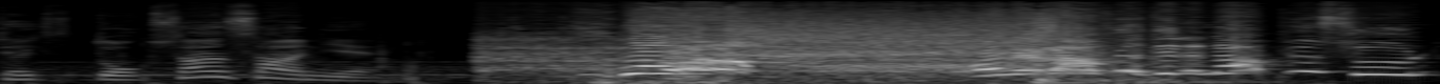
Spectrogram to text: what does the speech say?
Seks 90 saniye. Oha! Ananı avradını ne yapıyorsun?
